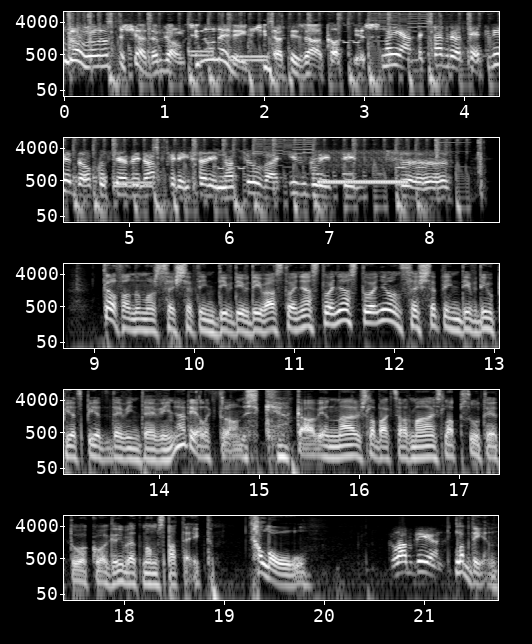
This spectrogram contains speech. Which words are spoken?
nu, galvā tas jādara galvas. Nu, nedrīkst šitā te zākāties. Nu jā, bet saprotiet, viedoklis jau ir atkarīgs arī no cilvēka izglītības. Uh, Telefona numurs 6722, 888, un 672, 559, arī elektroniski. Kā vienmēr, vislabāk caur mājaslapu sūtiet to, ko gribat mums pateikt. Halo! Labdien! Labdien!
